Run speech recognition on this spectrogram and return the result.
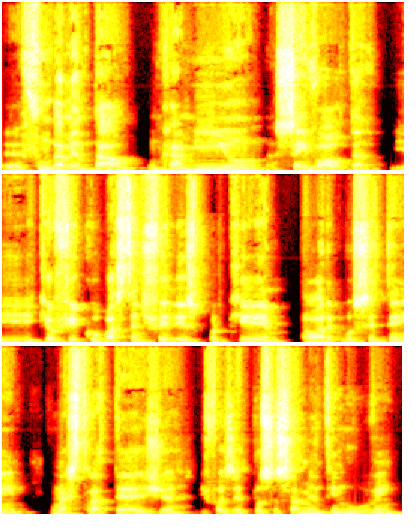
É fundamental, um caminho sem volta e que eu fico bastante feliz, porque a hora que você tem uma estratégia de fazer processamento em nuvem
